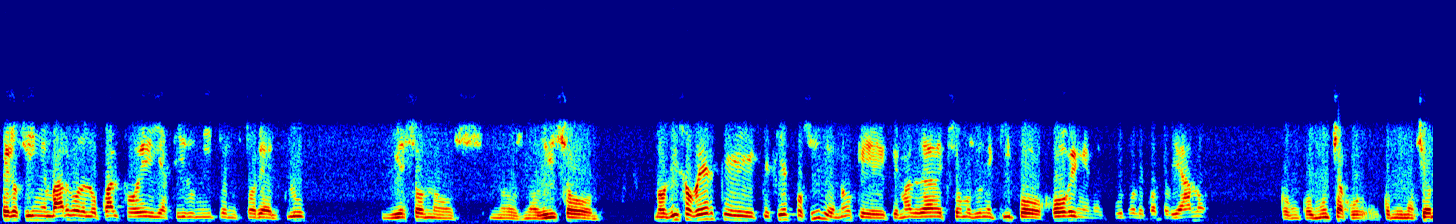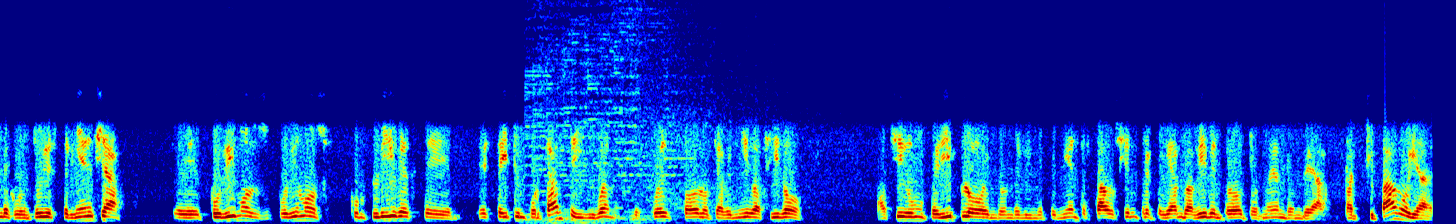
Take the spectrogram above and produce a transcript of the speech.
Pero sin embargo, de lo cual fue y ha sido un hito en la historia del club y eso nos nos, nos hizo nos hizo ver que, que sí es posible, ¿no? Que, que más allá de que somos un equipo joven en el fútbol ecuatoriano, con, con mucha combinación de juventud y experiencia, eh, pudimos pudimos cumplir este este hito importante y bueno, después todo lo que ha venido ha sido ha sido un periplo en donde el Independiente ha estado siempre peleando a vida en todo torneo en donde ha participado y ha,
